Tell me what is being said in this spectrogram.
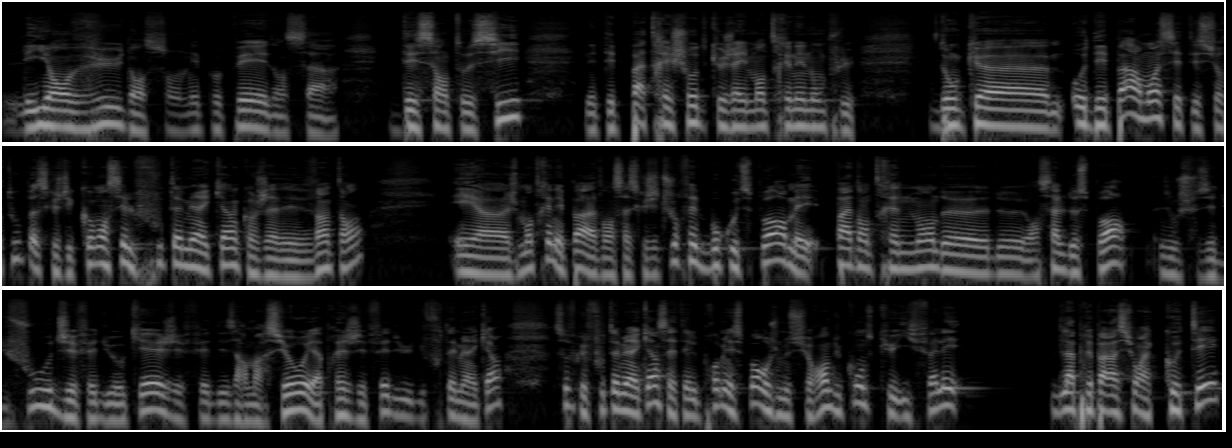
l'ayant vu dans son épopée dans sa descente aussi n'était pas très chaude que j'aille m'entraîner non plus. Donc euh, au départ moi c'était surtout parce que j'ai commencé le foot américain quand j'avais 20 ans et euh, je m'entraînais pas avant ça parce que j'ai toujours fait beaucoup de sport mais pas d'entraînement de, de en salle de sport où je faisais du foot j'ai fait du hockey j'ai fait des arts martiaux et après j'ai fait du, du foot américain Sauf que le foot américain, ça a été le premier sport où je me suis rendu compte qu'il fallait de la préparation à côté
